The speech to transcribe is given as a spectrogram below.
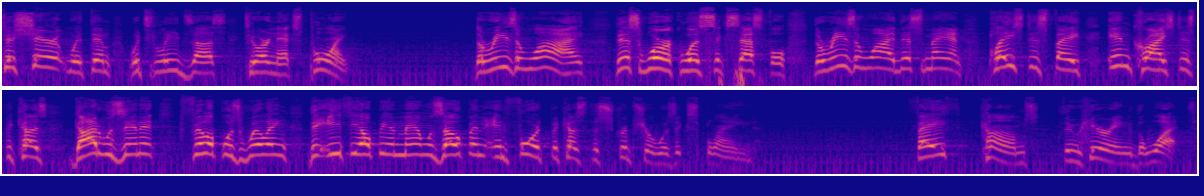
to share it with him, which leads us to our next point. The reason why this work was successful. The reason why this man placed his faith in Christ is because God was in it, Philip was willing, the Ethiopian man was open, and fourth, because the scripture was explained. Faith comes through hearing the what?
